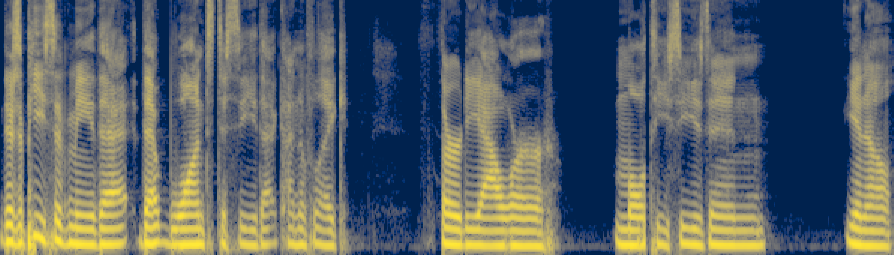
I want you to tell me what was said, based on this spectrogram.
there's a piece of me that that wants to see that kind of like 30 hour multi-season you know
